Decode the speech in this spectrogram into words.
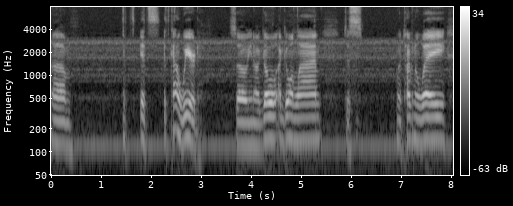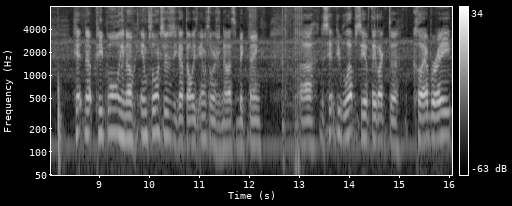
Um, it's it's it's kind of weird. So you know, I go I go online, just you know, typing away, hitting up people. You know, influencers. You got all these influencers now. That's a big thing. Uh, just hitting people up, see if they like to collaborate.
